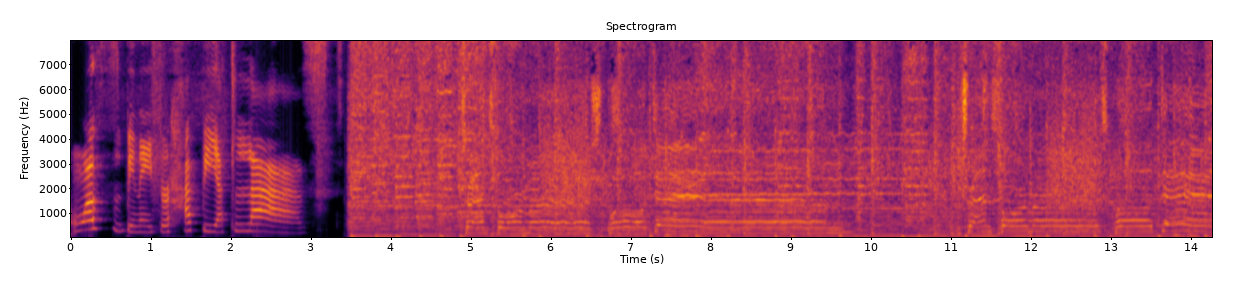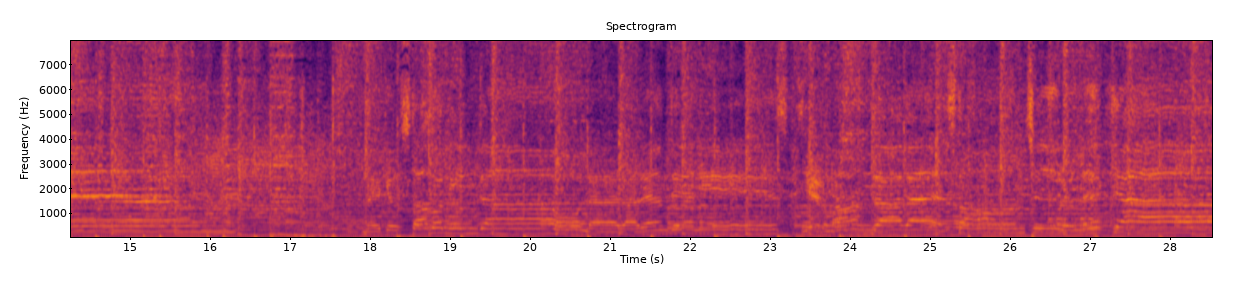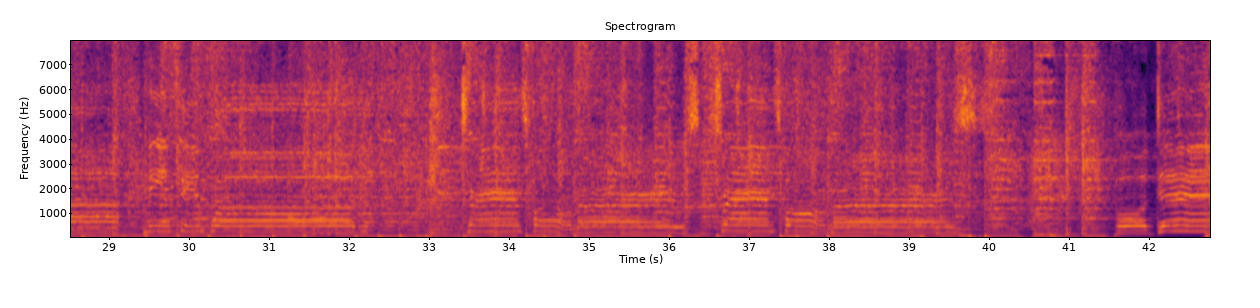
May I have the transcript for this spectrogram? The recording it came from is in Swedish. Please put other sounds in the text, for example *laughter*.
Waspinator happy at last! Transformers podden Transformers podden Med Gustav och Linda och läraren Transformers, Transformers Podden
